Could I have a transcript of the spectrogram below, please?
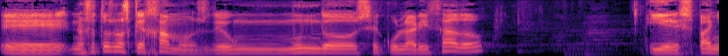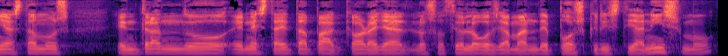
eh, nosotros nos quejamos de un mundo secularizado y en España estamos entrando en esta etapa que ahora ya los sociólogos llaman de poscristianismo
